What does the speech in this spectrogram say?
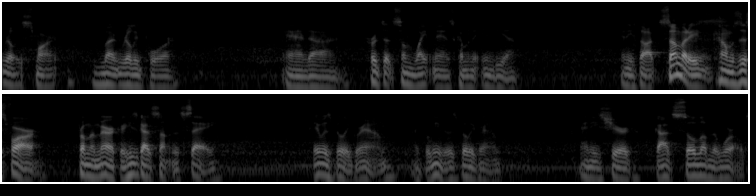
really smart, but really poor. And uh, heard that some white man's coming to India. And he thought, somebody comes this far from America, he's got something to say. It was Billy Graham. I believe it was Billy Graham. And he shared, God so loved the world,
